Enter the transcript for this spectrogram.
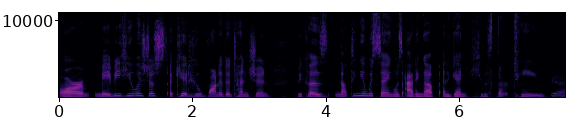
Or maybe he was just a kid who wanted attention because nothing he was saying was adding up. And again, he was 13. Yeah.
